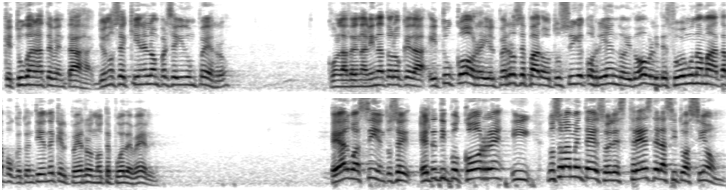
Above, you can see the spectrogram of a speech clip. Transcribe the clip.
que tú ganaste ventaja. Yo no sé quiénes lo han perseguido un perro, con la adrenalina todo lo que da, y tú corres y el perro se paró, tú sigues corriendo y doble y te suben una mata porque tú entiendes que el perro no te puede ver. Es algo así. Entonces, este tipo corre y no solamente eso, el estrés de la situación.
